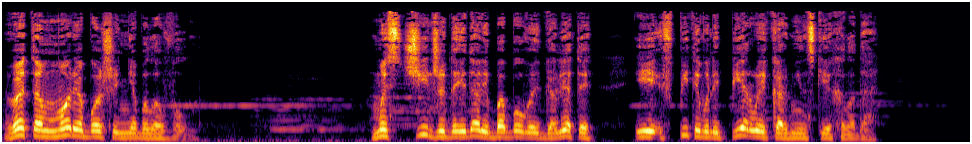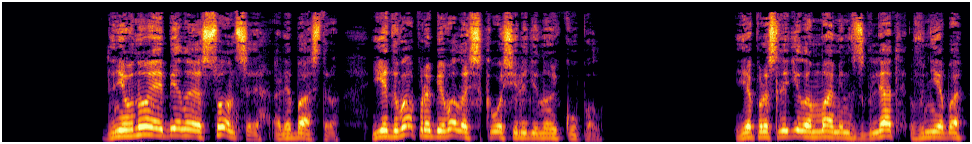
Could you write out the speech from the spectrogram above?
В этом море больше не было волн. Мы с Чиджи доедали бобовые галеты и впитывали первые карминские холода. Дневное белое солнце, алебастро, едва пробивалось сквозь ледяной купол. Я проследила мамин взгляд в небо.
